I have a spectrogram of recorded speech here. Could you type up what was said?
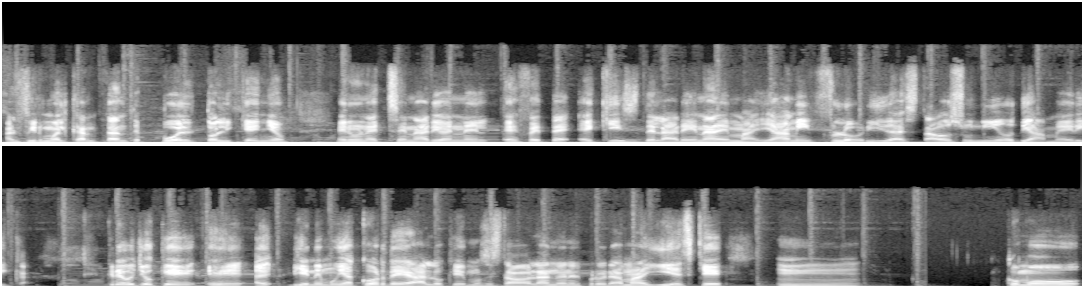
Afirmó el cantante puertorriqueño en un escenario en el FTX de la Arena de Miami, Florida, Estados Unidos de América. creo yo que eh, eh, viene muy acorde a lo que hemos estado hablando en el programa y es que mm, como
